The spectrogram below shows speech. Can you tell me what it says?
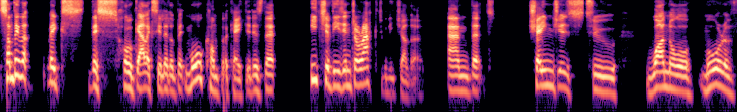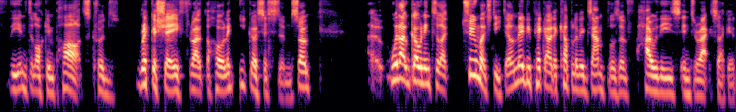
something that makes this whole galaxy a little bit more complicated is that each of these interact with each other, and that changes to one or more of the interlocking parts could ricochet throughout the whole ecosystem. So, uh, without going into like too much detail, maybe pick out a couple of examples of how these interact, Saket.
